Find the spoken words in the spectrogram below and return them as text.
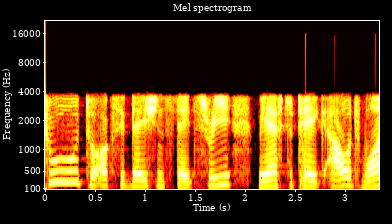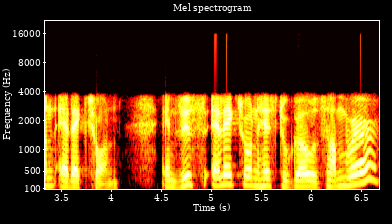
2 to oxidation state 3, we have to take out one electron. And this electron has to go somewhere.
